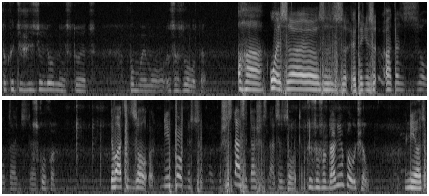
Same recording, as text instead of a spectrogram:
Так эти же зеленые стоят, по-моему, за золото. Ага. Ой, за, за, за- это не за, а, да, золото они стоят. Сколько? 20 золота. Не помню сколько. 16, да, 16 золота. Ты за задание получил? Нет.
